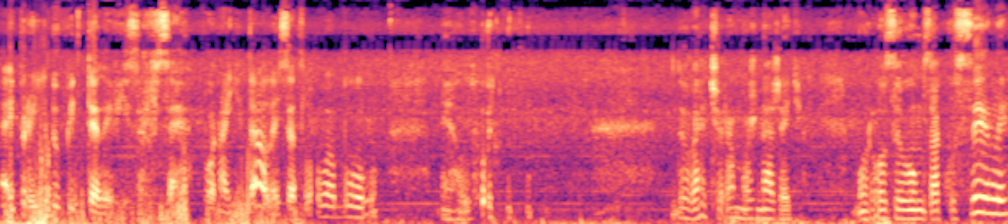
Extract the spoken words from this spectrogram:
А й приїду під телевізор. Все, понаїдалися, слава Богу. Не голодні. До вечора можна жити. Морозивом закусили.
